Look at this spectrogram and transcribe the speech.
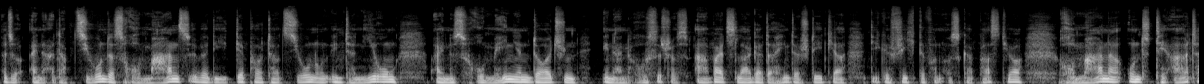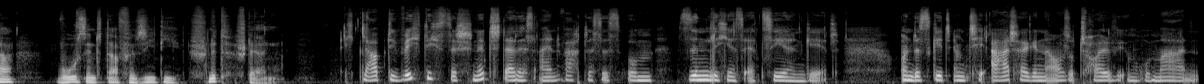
also eine Adaption des Romans über die Deportation und Internierung eines Rumäniendeutschen in ein russisches Arbeitslager. Dahinter steht ja die Geschichte von Oskar Pastior. Romane und Theater, wo sind da für Sie die Schnittstellen? Ich glaube, die wichtigste Schnittstelle ist einfach, dass es um sinnliches Erzählen geht. Und es geht im Theater genauso toll wie im Roman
